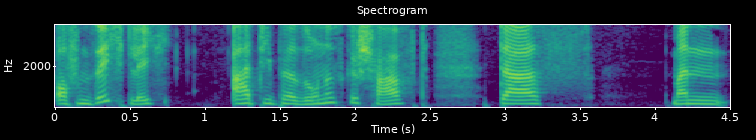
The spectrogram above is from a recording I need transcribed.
offensichtlich hat die Person es geschafft, dass man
